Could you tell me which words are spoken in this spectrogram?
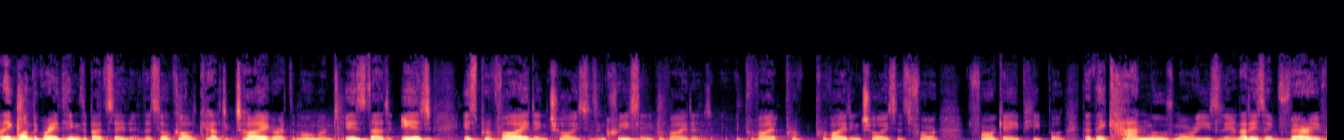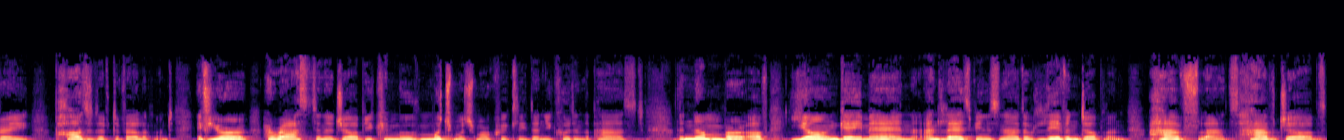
I think one of the great things about, say, the so-called Celtic Tiger at the moment is that it is providing choices, increasingly provided provide, pro- providing choices for, for gay people, that they can move more easily. And that is a very, very positive development. If you're harassed in a job, you can move much, much more quickly than you could in the past. The number of young gay men and lesbians now that live in Dublin, have flats, have jobs,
